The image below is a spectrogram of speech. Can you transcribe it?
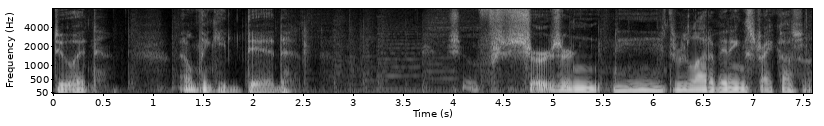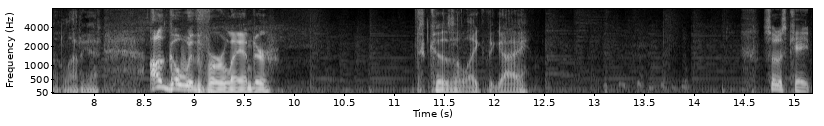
do it? I don't think he did. Sch- Scherzer he threw a lot of innings, strikeouts, a lot of guys. I'll go with Verlander. Because I like the guy. So does Kate.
